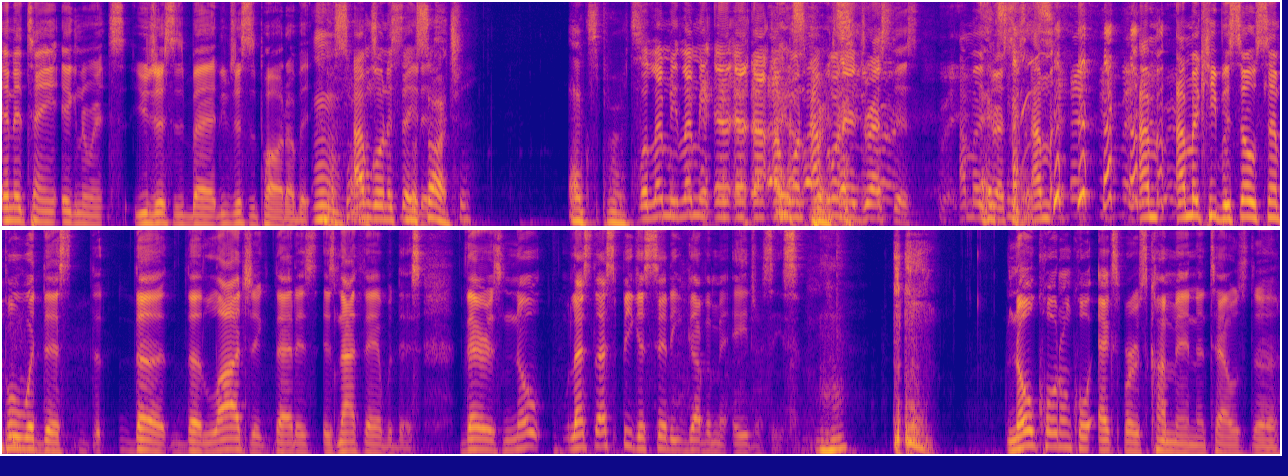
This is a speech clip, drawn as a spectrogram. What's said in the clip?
entertain ignorance, you just as bad. You just as part of it." Mm. I'm going to say this. Massage. Experts. Well, let me let me. Uh, uh, uh, I'm going. I'm going to address this. I'm to address this. I'm. I'm. I'm going to keep it so simple with this. The, the the logic that is is not there with this. There is no. Let's let's speak of city government agencies. Mm-hmm. no quote unquote experts come in and tells the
